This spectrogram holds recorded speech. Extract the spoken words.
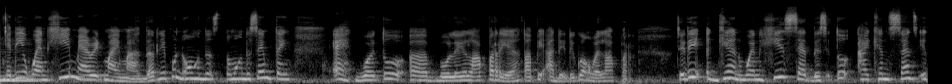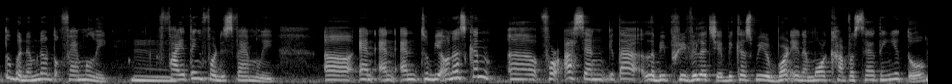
Jadi when he married my mother dia pun ngomong the, ngomong the same thing. Eh gue itu eh, boleh lapar ya tapi adik-adik gue gak boleh lapar jadi again when he said this itu I can sense itu benar-benar untuk family. Fighting for this family. Uh, and and and to be honest kan uh, for us yang kita lebih privileged ya because we were born in a more comfort setting itu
